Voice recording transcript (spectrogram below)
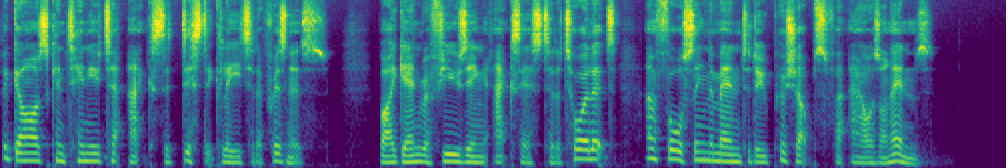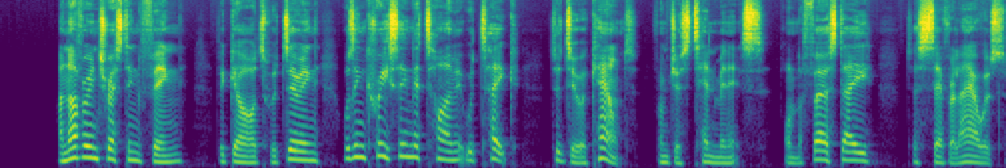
the guards continued to act sadistically to the prisoners, by again refusing access to the toilet and forcing the men to do push ups for hours on end. Another interesting thing the guards were doing was increasing the time it would take to do a count from just 10 minutes on the first day to several hours.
